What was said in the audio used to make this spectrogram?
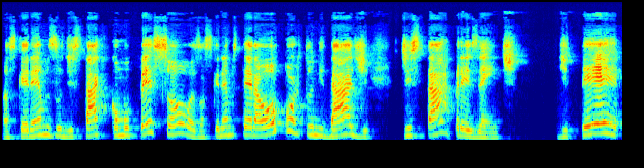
nós queremos o destaque como pessoas, nós queremos ter a oportunidade de estar presente de ter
